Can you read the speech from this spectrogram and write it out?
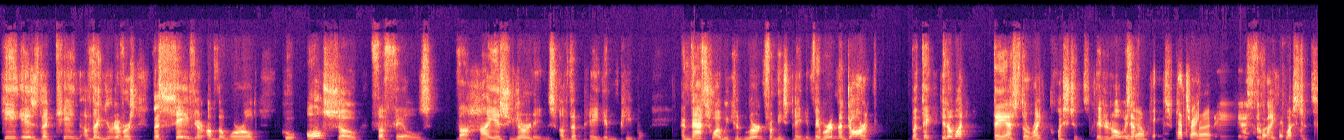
he is the King of the universe, the Savior of the world, who also fulfills the highest yearnings of the pagan people. And that's why we can learn from these pagans. They were in the dark, but they, you know what? They asked the right questions. They didn't always have. That's right. right. They asked the right questions.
